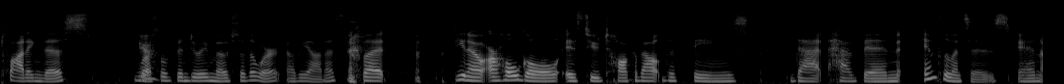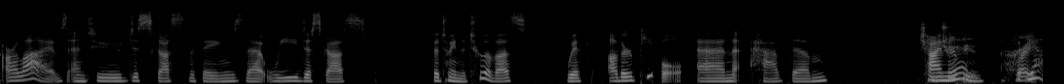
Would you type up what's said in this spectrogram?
plotting this. Yeah. Russell's been doing most of the work, I'll be honest. But, you know, our whole goal is to talk about the things that have been influences in our lives and to discuss the things that we discuss between the two of us with other people and have them chime Contribute. in. Right. Yeah,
